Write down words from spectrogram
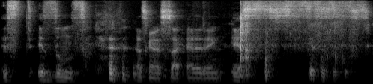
Ist isms. That's gonna suck editing. Ists.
